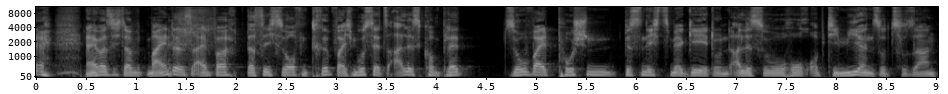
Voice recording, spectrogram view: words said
nein, was ich damit meinte, ist einfach, dass ich so auf dem Trip war, ich muss jetzt alles komplett so weit pushen, bis nichts mehr geht und alles so hoch optimieren sozusagen.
